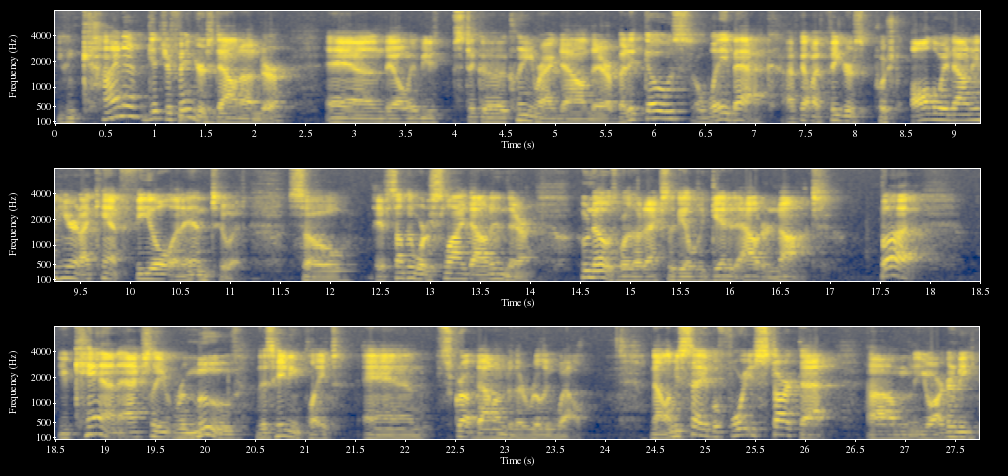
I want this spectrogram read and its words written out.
You can kind of get your fingers down under and you know maybe stick a cleaning rag down there, but it goes way back. I've got my fingers pushed all the way down in here and I can't feel an end to it. So if something were to slide down in there, who knows whether I'd actually be able to get it out or not. But you can actually remove this heating plate and scrub down under there really well. Now let me say before you start that, um, you are going to be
